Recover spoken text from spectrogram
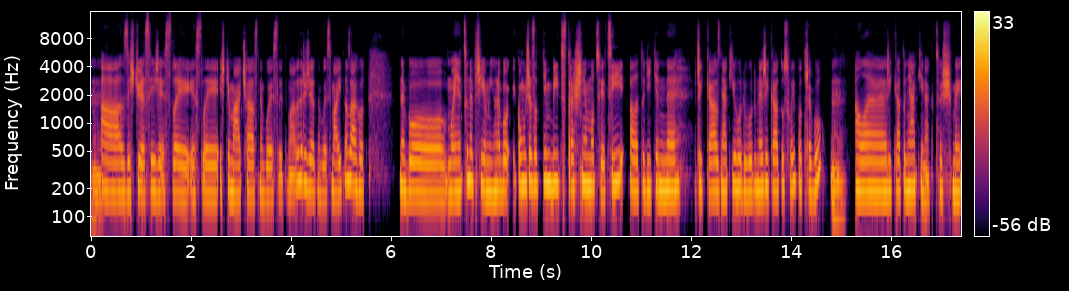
hmm. a zjišťuje si, že jestli, jestli ještě má čas, nebo jestli to má vydržet, nebo jestli má jít na záchod, nebo mu je něco nepříjemného, nebo jako může zatím být strašně moc věcí, ale to dítě neříká z nějakého důvodu, neříká tu svoji potřebu. Hmm ale říká to nějak jinak, což my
